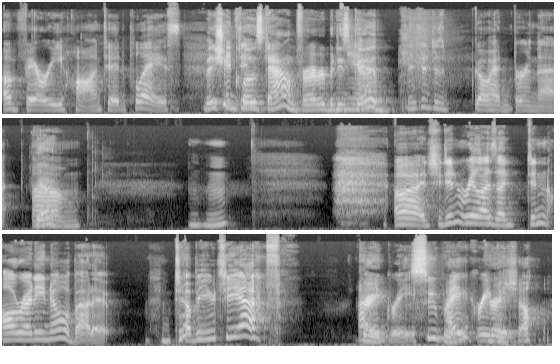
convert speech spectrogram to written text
a very haunted place. They should And close down for everybody's Yeah, good. They should just go ahead and burn that. Yeah. Um, hmm Uh, and she didn't realize I didn't already know about it. WTF. I agree. Super I agree, great. Michelle.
